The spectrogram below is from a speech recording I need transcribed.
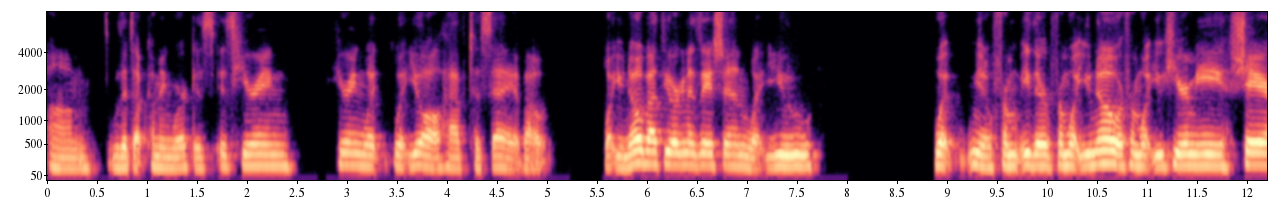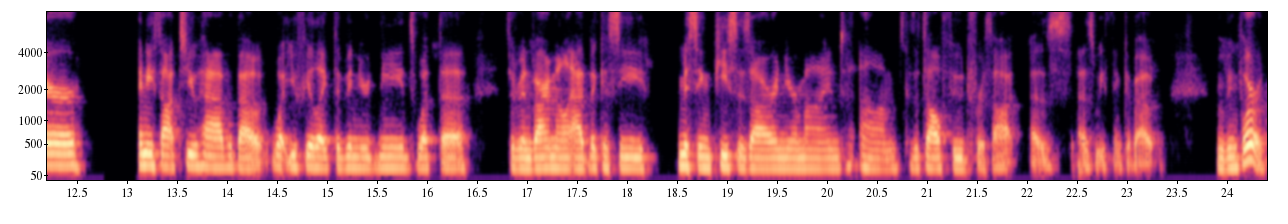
um, with its upcoming work is is hearing hearing what what you all have to say about what you know about the organization, what you what you know from either from what you know or from what you hear me share. Any thoughts you have about what you feel like the vineyard needs what the sort of environmental advocacy missing pieces are in your mind because um, it's all food for thought as as we think about moving forward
